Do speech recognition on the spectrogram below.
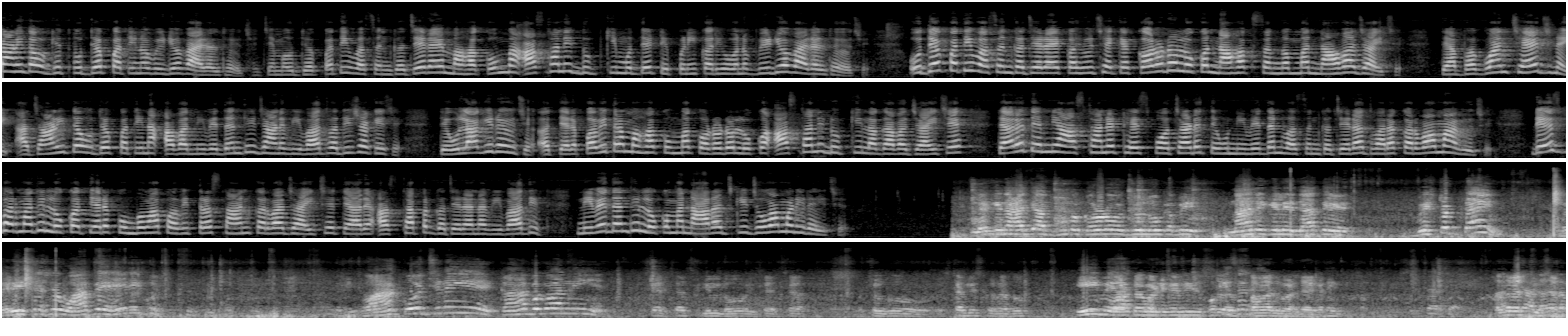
ઉદ્યોગ- ઉદ્યોગપતિનો video viral થયો છે, જેમાં ઉદ્યોગપતિ વસંત ગજેરાએ મહાકુંભમાં આસ્થાની ડૂબકી મુદ્દે ટિપ્પણી કરી હોવાનો વીડિયો વાયરલ થયો છે. ઉદ્યોગપતિ વસંત ગજેરાએ કહ્યું છે કે કરોડો લોકો નાહક સંગમમાં નાહવા જાય છે. ત્યાં ભગવાન છે જ નહીં. આ જાણીતા ઉદ્યોગપતિના આવા નિવેદનથી જાણે વિવાદ વધી શકે છે. તેવું લાગી રહ્યું છે. અત્યારે પવિત્ર મહાકુંભમાં કરોડો લોકો આસ્થાની ડૂબકી લગાવવા જાય છે. ત્યારે તેમની આસ્થાને ઠેસ પહોંચાડે તેવું નિવેદન વસંત ગજેરા દ્વારા કરવામાં આવ્યું છે દેશભરમાંથી લોકો અત્યારે કુંભમાં પવિત્ર સ્નાન કરવા જાય છે ત્યારે આસ્થા પર ગજેરાના વિવાદિત નિવેદનથી લોકોમાં નારાજગી જોવા મળી રહી છે लेकिन आज आप सुनो करोड़ों जो लोग अभी नहाने के लिए जाते हैं वेस्ट ऑफ टाइम मेरे हिसाब से वहां पे है ही नहीं कुछ वहां कुछ नहीं है कहाँ भगवान नहीं है इससे अच्छा स्किल दो इससे अच्छा बच्चों को एस्टेब्लिश करा दो यही मेरा ऑटोमेटिकली Okay, sir. समाज बढ़ जाएगा Thank you.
